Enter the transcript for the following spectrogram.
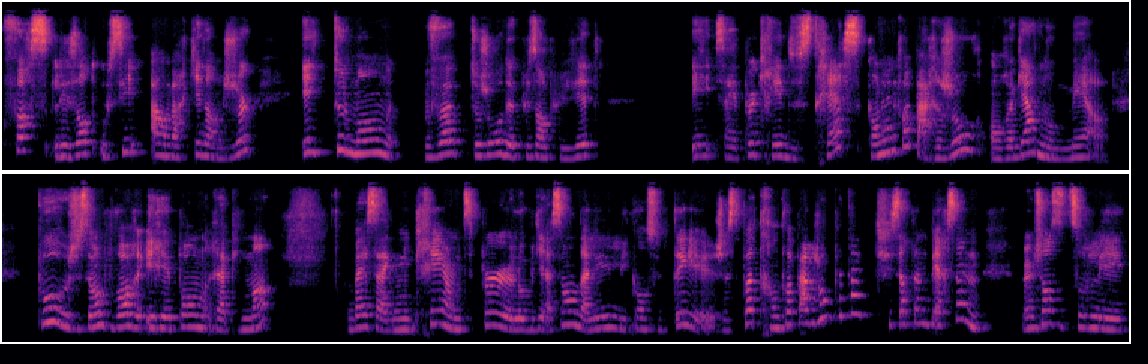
force les autres aussi à embarquer dans le jeu et tout le monde va toujours de plus en plus vite et ça peut créer du stress. Combien de fois par jour on regarde nos mails pour justement pouvoir y répondre rapidement? Ben, ça nous crée un petit peu l'obligation d'aller les consulter, je ne sais pas, 30 fois par jour peut-être chez certaines personnes. Même chose sur les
